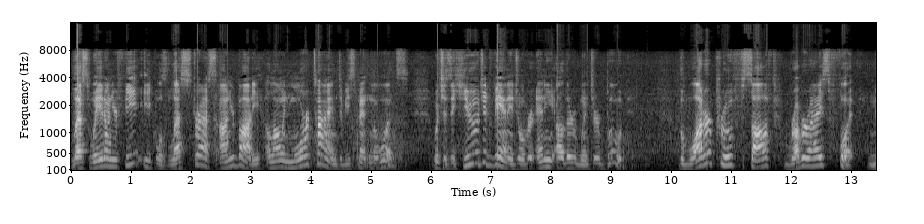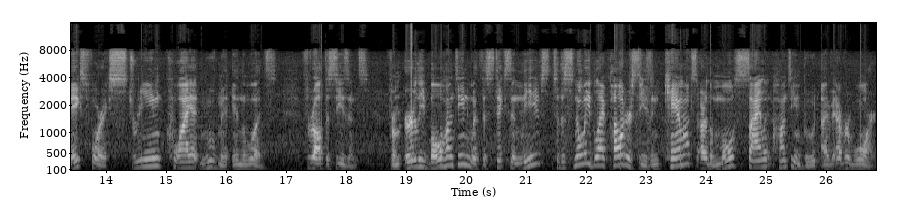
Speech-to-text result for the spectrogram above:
Less weight on your feet equals less stress on your body, allowing more time to be spent in the woods, which is a huge advantage over any other winter boot. The waterproof, soft, rubberized foot makes for extreme quiet movement in the woods throughout the seasons. From early bow hunting with the sticks and leaves to the snowy black powder season, Camuks are the most silent hunting boot I've ever worn.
